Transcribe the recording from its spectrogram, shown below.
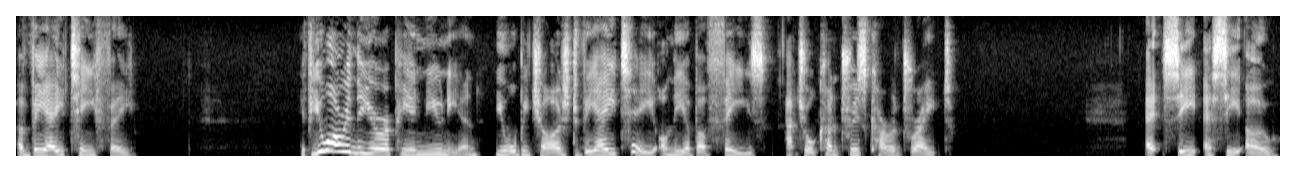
A VAT fee. If you are in the European Union, you will be charged VAT on the above fees at your country's current rate. Etsy SEO.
